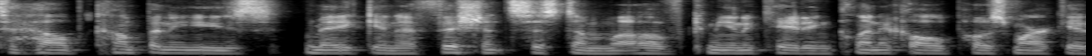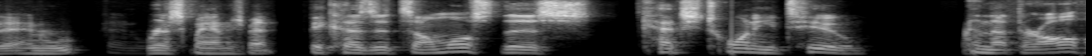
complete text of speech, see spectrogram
to help companies make an efficient system of communicating clinical, post market, and risk management because it's almost this catch 22 and that they're all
